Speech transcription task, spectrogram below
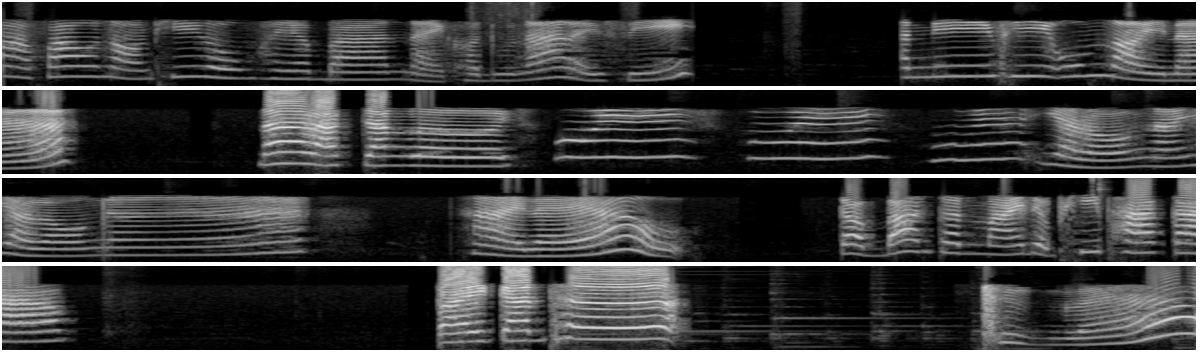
มาเฝ้าน้องที่โรงพยาบาลไหนขอดูหน้าหน่อยสิ อันนี้พี่อุ้มหน่อยนะ น่ารักจังเลยอุ๊ยอุ๊ยอุ๊ยอย่าร้องนะ อย่าร้องนะ หายแล้ว กลับบ้านกันไหมเดี๋ยวพี่พากลับ ไปกันเถอะ ถึงแล้ว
